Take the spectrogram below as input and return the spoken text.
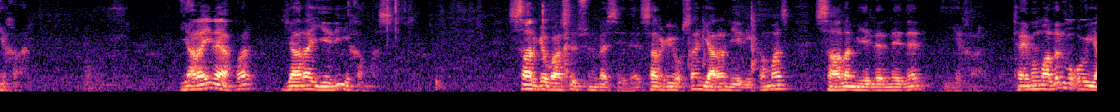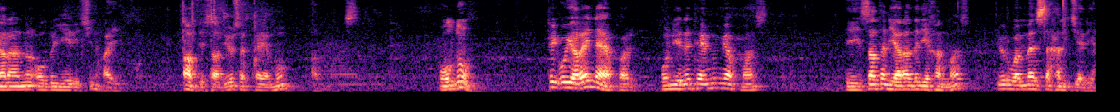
yıkar. Yarayı ne yapar? Yara yeri yıkamaz. Sargı varsa üstünü mesheder. Sargı yoksa yaran yeri yıkamaz. Sağlam yerleri ne eder? Yıkar. Teyemmüm alır mı o yaranın olduğu yer için? Hayır. Abdest alıyorsa teyemmüm almaz. Oldu mu? Peki o yarayı ne yapar? Onun yerine teyemmüm yapmaz. E, zaten yaradır yıkanmaz. Diyor mesahal cerih.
